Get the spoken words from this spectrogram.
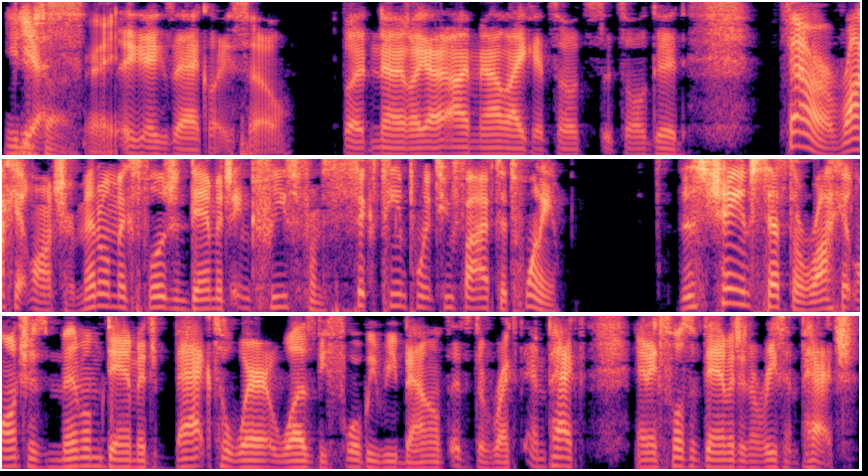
You just yes, saw. Right. exactly. So, but no, like I, I mean, I like it, so it's it's all good. Pharah rocket launcher minimum explosion damage increased from sixteen point two five to twenty. This change sets the rocket launcher's minimum damage back to where it was before we rebalance its direct impact and explosive damage in a recent patch.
